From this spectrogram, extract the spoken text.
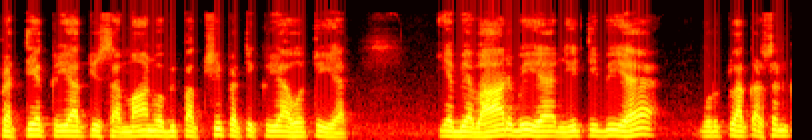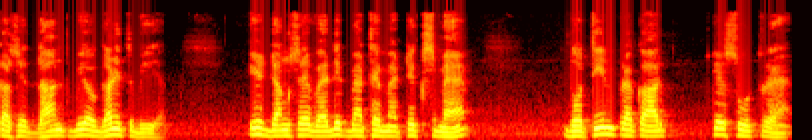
प्रत्येक क्रिया की समान व विपक्षी प्रतिक्रिया होती है। ये व्यवहार भी है, नीति भी है, गुरुत्वाकर्षण का सिद्धांत भी और गणित भी है। इस ढंग से वैदिक मैथमेटिक्स में दो तीन प्रकार के सूत्र हैं।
